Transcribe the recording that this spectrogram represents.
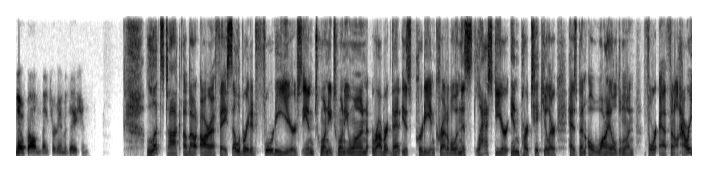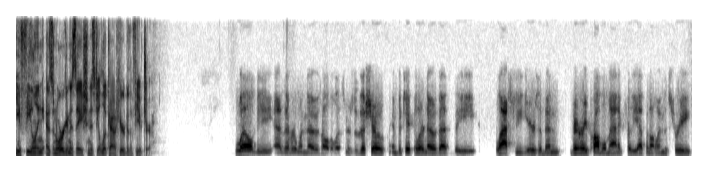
No problem. Thanks for the invitation. Let's talk about RFA. Celebrated 40 years in 2021. Robert, that is pretty incredible. And this last year in particular has been a wild one for ethanol. How are you feeling as an organization as you look out here to the future? Well, the as everyone knows, all the listeners of this show in particular know that the last few years have been very problematic for the ethanol industry,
